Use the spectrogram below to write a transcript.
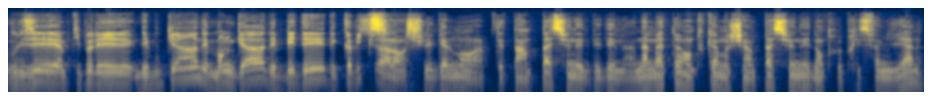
vous lisez un petit peu des, des bouquins, des mangas, des BD, des comics? Alors, je suis également euh, peut-être pas un passionné de BD, mais un amateur. En tout cas, moi, je suis un passionné d'entreprise familiale.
